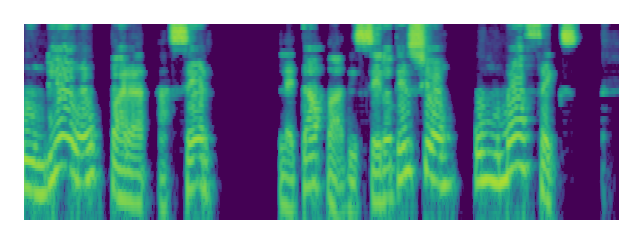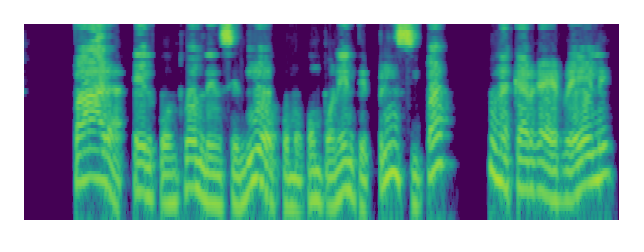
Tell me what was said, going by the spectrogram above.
un diodo para hacer la etapa de cero tensión, un MOSFET para el control de encendido como componente principal una carga RL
